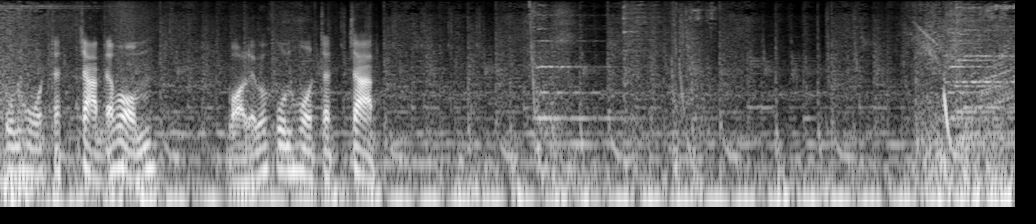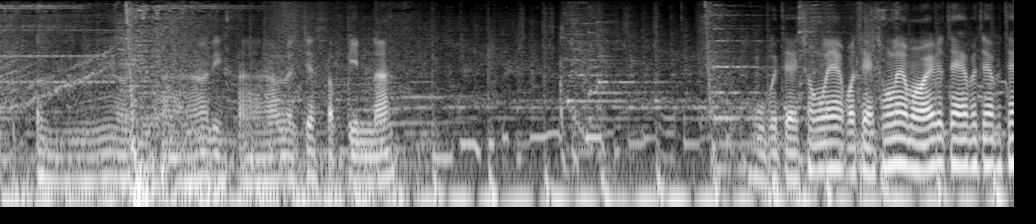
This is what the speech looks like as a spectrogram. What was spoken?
คูณโหดจัดจัดนะผม บอกเลยว่าคูณโหดจัดจัดเออเอาดีครับแล้วเจ็ดสปินนะ โอ้โหประแจช่องแรกประแจช่องแรกมาไว้ประแจประแจประแจ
